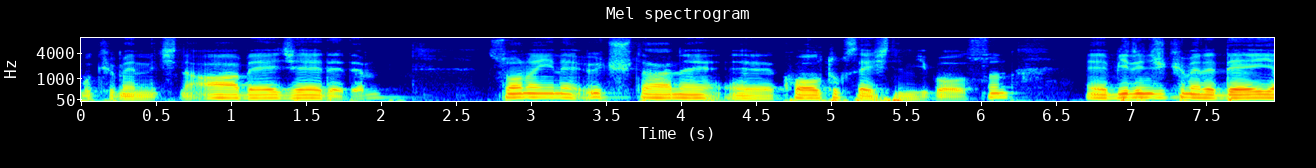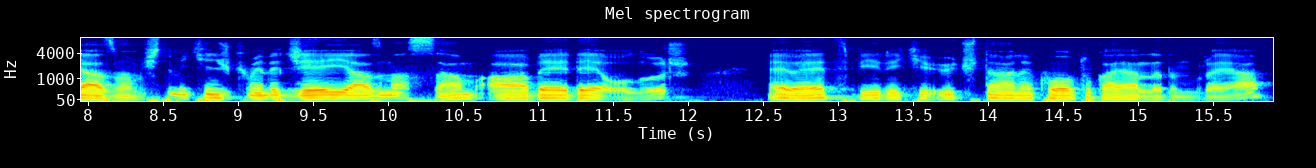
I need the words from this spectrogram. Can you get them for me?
bu kümenin içine. A, B, C dedim. Sonra yine 3 tane e, koltuk seçtim gibi olsun. E, birinci kümede D'yi yazmamıştım. İkinci kümede C'yi yazmazsam A, B, D olur. Evet 1, 2, 3 tane koltuk ayarladım buraya.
